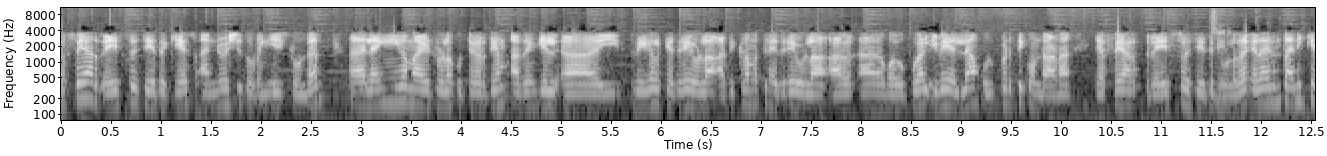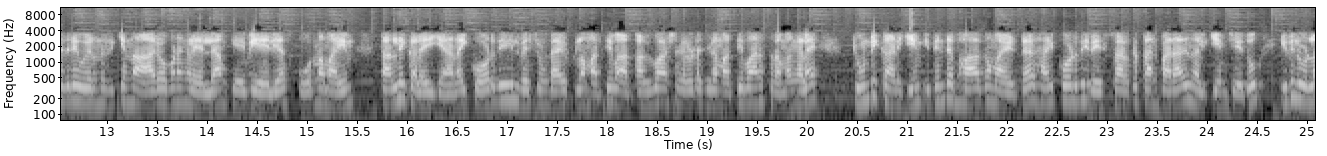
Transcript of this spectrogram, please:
എഫ്ഐആർ രജിസ്റ്റർ ചെയ്ത കേസ് അന്വേഷിച്ചു തുടങ്ങിയിട്ടുണ്ട്. ലൈംഗികമായിട്ടുള്ള കുറ്റകൃത്യം അല്ലെങ്കിൽ ഈ സ്ത്രീകൾക്കെതിരെയുള്ള അതിക്രമത്തിനെതിരെയുള്ള വകുപ്പുകൾ ഇവയെല്ലാം ഉൾപ്പെടുത്തിക്കൊണ്ടാണ് എഫ്ഐആർ രജിസ്റ്റർ ചെയ്തിട്ടുള്ളത്. ഏതായാലും തനിക്കെതിരെ ഉയർന്നിരിക്കുന്ന ആരോപണങ്ങളെല്ലാം കെ വി ഏലിയാസ് പൂർണമായും തള്ളിക്കളയുകയാണ്. ഈ കോടതിയിൽ വെച്ചുണ്ടായിട്ടുള്ള മദ്യപാ അഭിഭാഷകരുടെ ചില മദ്യപാന ശ്രമങ്ങളെ ചൂണ്ടിക്കാണിക്കുകയും ഇതിന്റെ ഭാഗമായിട്ട് ഹൈക്കോടതി രജിസ്ട്രാർക്ക് താൻ പരാതി നൽകുകയും ചെയ്തു. ഇതിലുള്ള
